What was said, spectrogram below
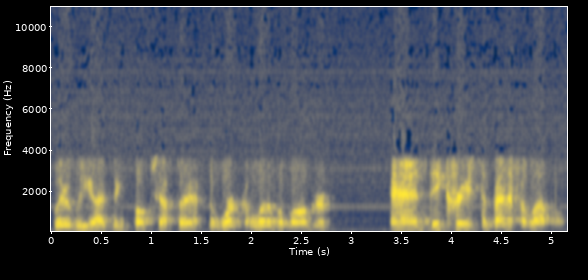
clearly, I think folks have to have to work a little bit longer and decrease the benefit levels.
